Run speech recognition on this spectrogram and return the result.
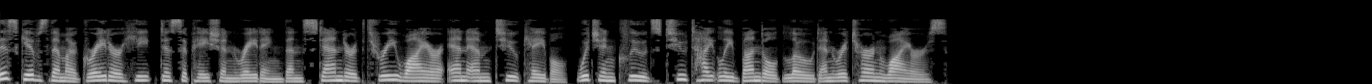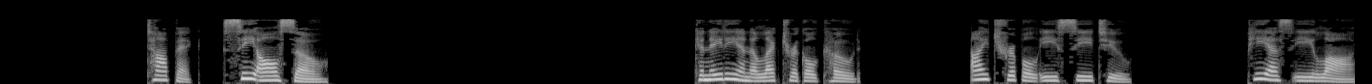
This gives them a greater heat dissipation rating than standard 3-wire NM2 cable, which includes two tightly bundled load and return wires. See also Canadian Electrical Code IEEE C2 PSE Law,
